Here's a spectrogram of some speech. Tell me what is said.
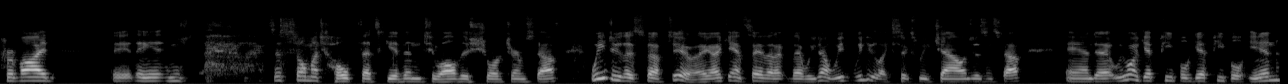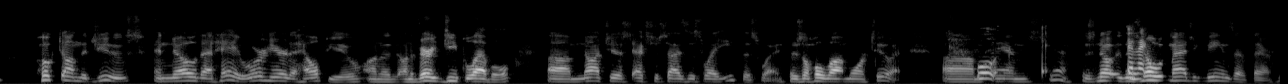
provide they they just so much hope that's given to all this short term stuff. We do this stuff too. Like, I can't say that that we don't. We we do like six week challenges and stuff, and uh, we want to get people get people in hooked on the juice and know that hey, we're here to help you on a on a very deep level um, not just exercise this way, eat this way. There's a whole lot more to it. Um, well, and yeah, there's no there's no I, magic beans out there.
